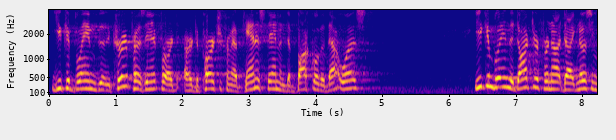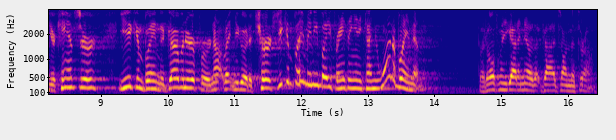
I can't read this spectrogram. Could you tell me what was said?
You could blame the current president for our, our departure from Afghanistan and debacle that that was. You can blame the doctor for not diagnosing your cancer. You can blame the governor for not letting you go to church. You can blame anybody for anything anytime you want to blame them. But ultimately, you got to know that God's on the throne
